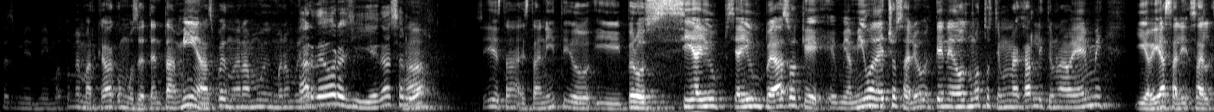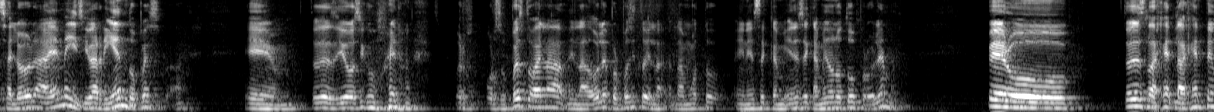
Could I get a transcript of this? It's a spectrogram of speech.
pues mi, mi moto me marcaba como 70 mías, pues no era muy, no era Un muy par de horas y llegas al lugar. Sí, está, está nítido. Y, pero sí hay, un, sí hay un pedazo que eh, mi amigo de hecho salió, tiene dos motos, tiene una Harley, tiene una BM, y había sali- sal- salió la BM y se iba riendo, pues. Eh, entonces yo así como, bueno, por, por supuesto, va en la, en la doble propósito y la, la moto en ese, en ese camino no tuvo problema. Pero, entonces la, la gente,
